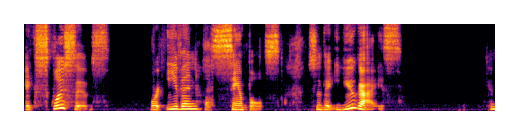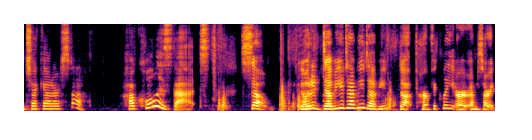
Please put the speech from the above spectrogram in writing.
exclusives, or even samples so that you guys can check out our stuff. How cool is that? So go to www.perfectly, or I'm sorry,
